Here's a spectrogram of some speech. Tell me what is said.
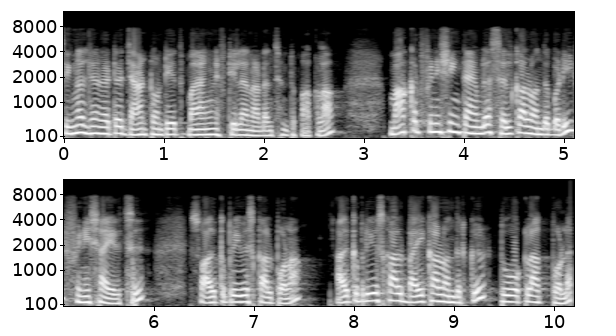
signal generator Jan twentieth bank நிஃப்டியில் நடந்துச்சுன்ட்டு பார்க்கலாம். மார்க்கெட் ஃபினிஷிங் டைமில் செல் கால் வந்தபடி ஃபினிஷ் ஆயிடுச்சு ஸோ அதுக்கு ப்ரீவியஸ் கால் போகலாம் அதுக்கு ப்ரீவியஸ் கால் பை கால் வந்திருக்கு. டூ ஓ கிளாக் போல்.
